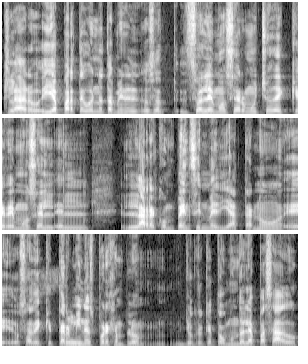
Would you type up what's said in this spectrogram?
Claro, y aparte, bueno, también, o sea, solemos ser mucho de queremos el, el la recompensa inmediata, ¿no? Eh, o sea, de que terminas, por ejemplo, yo creo que a todo mundo le ha pasado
